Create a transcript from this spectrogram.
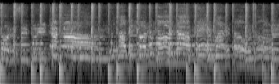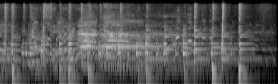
doğru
